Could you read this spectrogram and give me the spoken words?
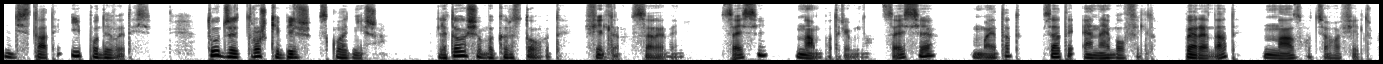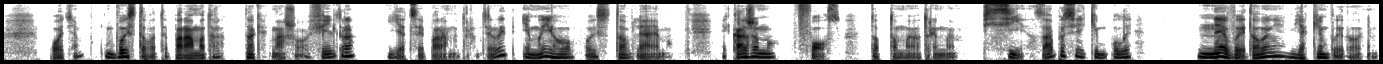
дістати і подивитись. Тут же трошки більш складніше. Для того, щоб використовувати фільтр всередині сесії, нам потрібно сесія, метод, взяти Enable Filter, передати назву цього фільтру. Потім виставити параметр, так як нашого фільтра є цей параметр delete, і ми його виставляємо. І кажемо false. Тобто ми отримуємо всі записи, які були не видалені м'яким видаленням.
